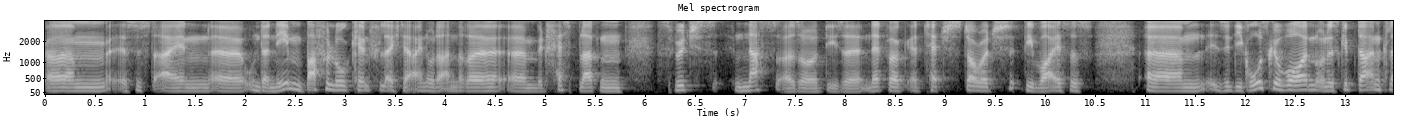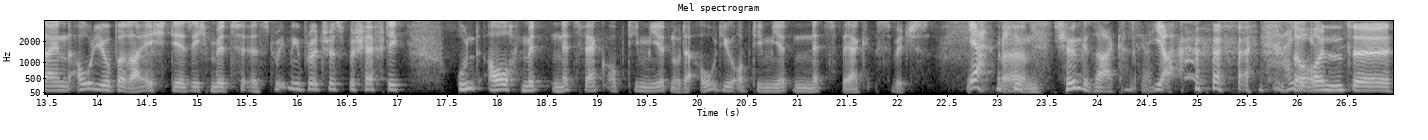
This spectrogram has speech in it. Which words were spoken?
Ähm, es ist ein äh, Unternehmen, Buffalo kennt vielleicht der ein oder andere, äh, mit Festplatten, Switches, NAS, also diese Network Attached Storage Devices, ähm, sind die groß geworden und es gibt da einen kleinen Audiobereich, der sich mit äh, Streaming Bridges beschäftigt und auch mit netzwerkoptimierten oder audiooptimierten Netzwerk-Switches. Ja, schön gesagt, Christian. Ja. so, und, äh,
